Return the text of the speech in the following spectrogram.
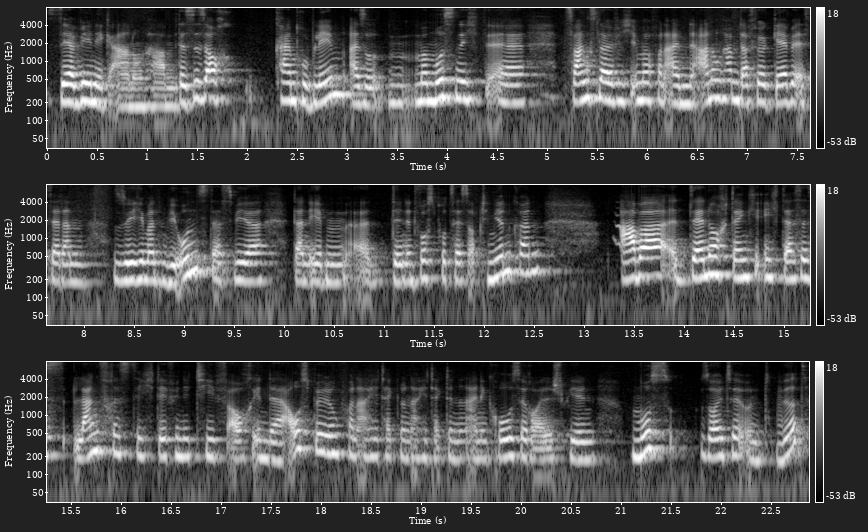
sehr wenig Ahnung haben. Das ist auch kein Problem. Also man muss nicht äh, zwangsläufig immer von allem eine Ahnung haben. Dafür gäbe es ja dann so jemanden wie uns, dass wir dann eben äh, den Entwurfsprozess optimieren können. Aber dennoch denke ich, dass es langfristig definitiv auch in der Ausbildung von Architekten und Architektinnen eine große Rolle spielen muss, sollte und wird.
